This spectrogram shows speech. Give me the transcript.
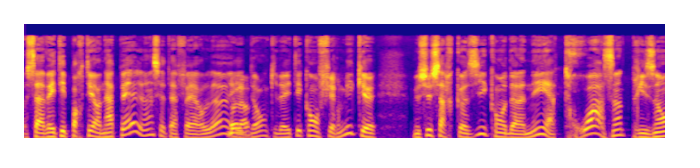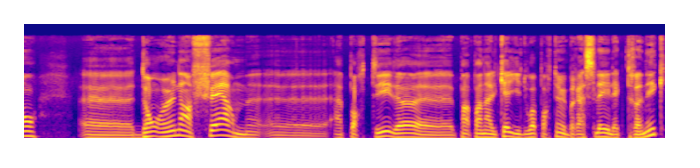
Ça avait été porté en appel, hein, cette affaire-là, et donc il a été confirmé que M. Sarkozy est condamné à trois ans de prison euh, dont un enferme euh, à porter, là, euh, pendant lequel il doit porter un bracelet électronique.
